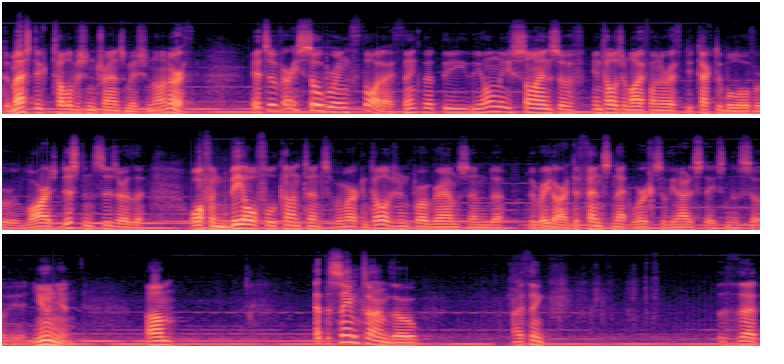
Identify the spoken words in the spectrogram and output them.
domestic television transmission on Earth. It's a very sobering thought, I think, that the, the only signs of intelligent life on Earth detectable over large distances are the often baleful contents of American television programs and uh, the radar defense networks of the United States and the Soviet Union. Um, at the same time, though, I think that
